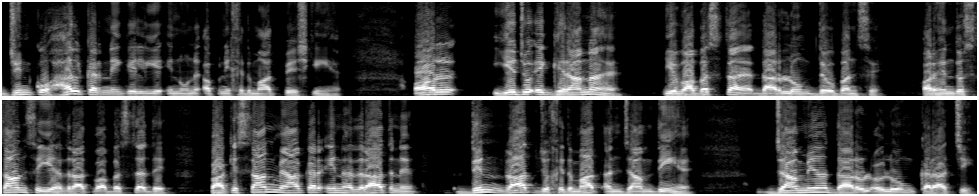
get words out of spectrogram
जिनको हल करने के लिए इन्होंने अपनी खदमात पेश की हैं। और ये जो एक घराना है ये वाबस्ता है दारुलूम देवबंद से। और हिंदुस्तान से ये हजरात वाबस्ता थे पाकिस्तान में आकर इन हजरात ने दिन रात जो खदमात अंजाम दी हैं, जामिया दारुल कराची,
